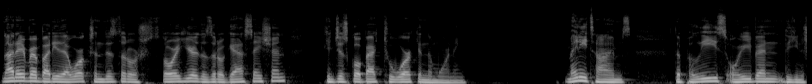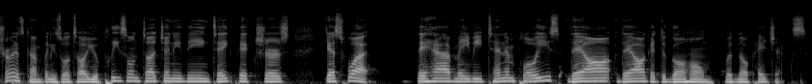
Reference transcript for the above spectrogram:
Not everybody that works in this little store here, this little gas station, can just go back to work in the morning. Many times, the police or even the insurance companies will tell you, please don't touch anything, take pictures. Guess what? They have maybe 10 employees. They all they all get to go home with no paychecks.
